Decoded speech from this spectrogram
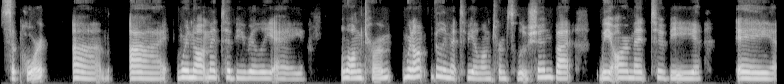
support. Um i we're not meant to be really a long term. We're not really meant to be a long term solution, but we are meant to be a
